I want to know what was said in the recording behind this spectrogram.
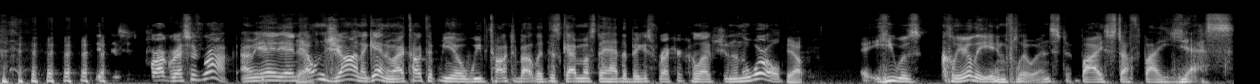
this is progressive rock. I mean, and, and Yeah. Elton John again. I talked to you know, we've talked about like this guy must have had the biggest record collection in the world. yep. He was clearly influenced by stuff by Yes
